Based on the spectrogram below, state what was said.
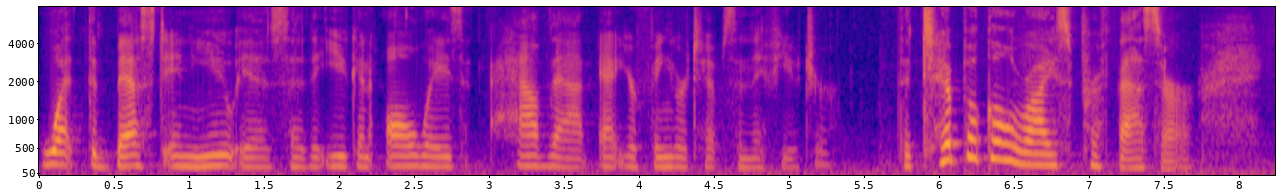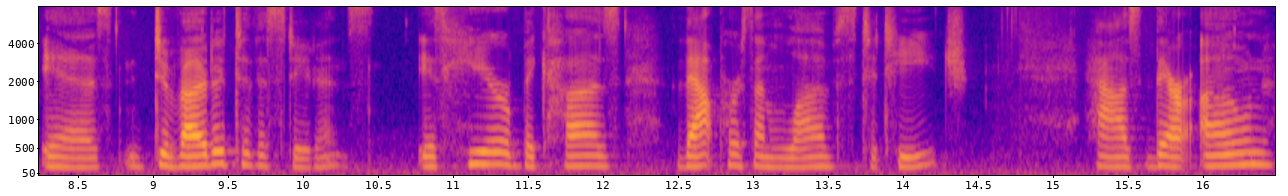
what the best in you is so that you can always have that at your fingertips in the future. The typical Rice professor is devoted to the students, is here because that person loves to teach, has their own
